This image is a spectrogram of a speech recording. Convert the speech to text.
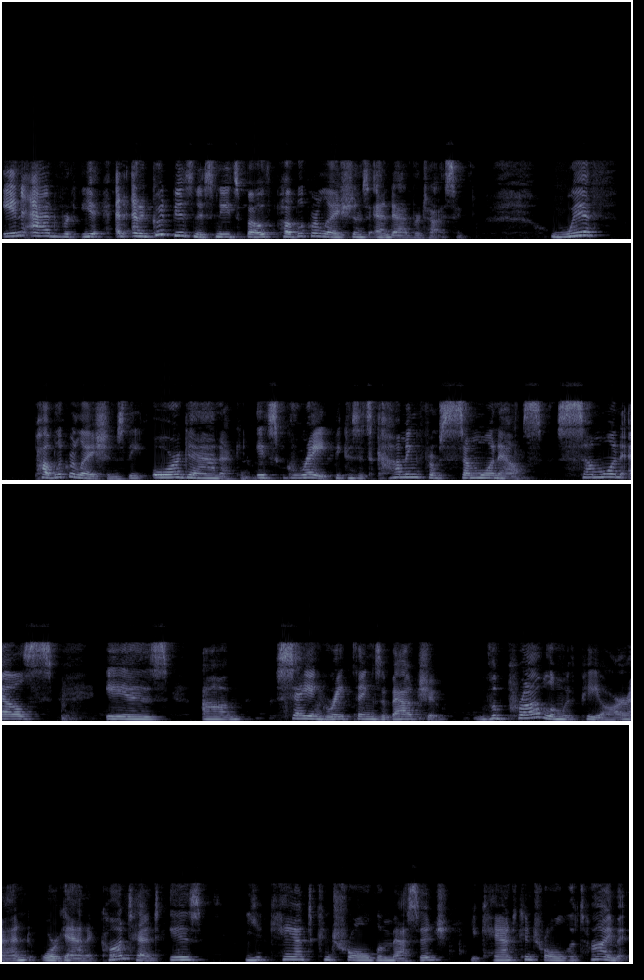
In advert, and, and a good business needs both public relations and advertising. With public relations, the organic, it's great because it's coming from someone else. Someone else is um, saying great things about you. The problem with PR and organic content is you can't control the message, you can't control the timing.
